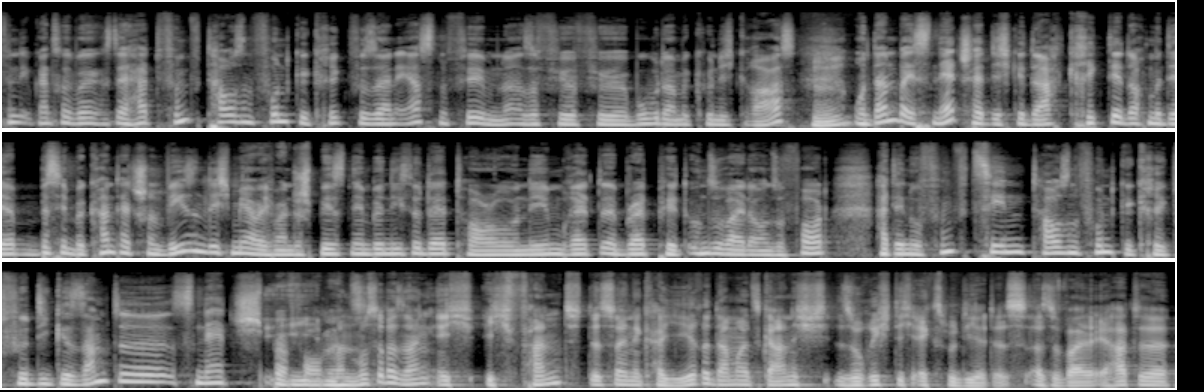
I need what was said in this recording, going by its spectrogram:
finde ich ganz kurz, der hat 5000 Pfund gekriegt für seinen ersten Film, ne? also für, für Bube mit König Gras. Mhm. Und dann bei Snatch hätte ich gedacht, kriegt der doch mit der bisschen Bekanntheit schon wesentlich mehr. Aber ich meine, du spielst neben Benicio del Toro, neben Brad, äh, Brad Pitt und so weiter und so fort. Hat er nur 15.000 Pfund gekriegt für die gesamte Snatch-Performance. Man muss aber sagen, ich, ich fand, dass seine Karriere damals gar nicht so richtig explodiert ist. Also, weil er hatte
